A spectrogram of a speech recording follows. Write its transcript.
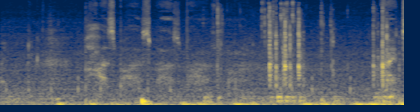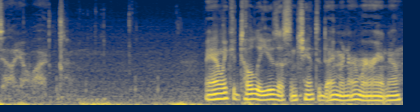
Michael. Pause, pause, pause, pause. I tell you what. Man, we could totally use this enchanted diamond armor right now.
